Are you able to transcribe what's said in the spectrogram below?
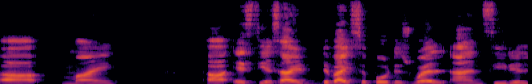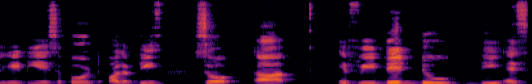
uh, my uh, SCSI device support as well and serial ATA support all of these. So uh, if we did do the S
